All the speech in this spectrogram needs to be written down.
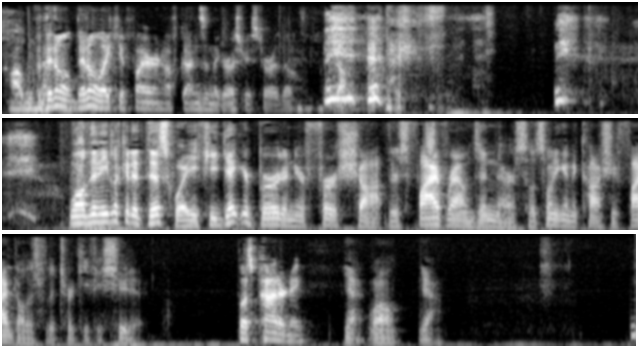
probably. But they don't they don't like you firing off guns in the grocery store though. well, then you look at it this way: if you get your bird on your first shot, there's five rounds in there, so it's only going to cost you five dollars for the turkey if you shoot it. Plus patterning. Yeah, well, yeah.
